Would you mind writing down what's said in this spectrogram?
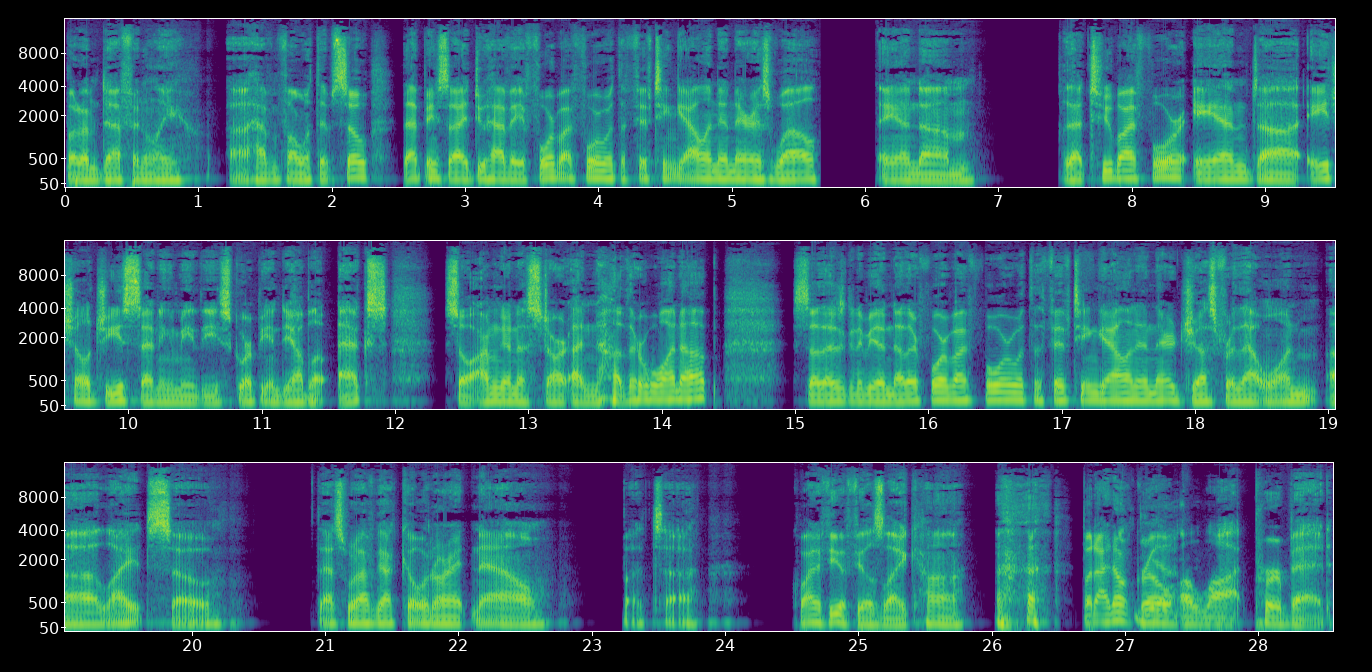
But I'm definitely uh, having fun with it. So that being said, I do have a four x four with a 15 gallon in there as well. And um, that 2x4 and uh, HLG sending me the Scorpion Diablo X. So I'm going to start another one up. So there's going to be another 4x4 with the 15 gallon in there just for that one uh, light. So that's what I've got going right now. But uh, quite a few, it feels like, huh? but I don't grow yeah. a lot per bed.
